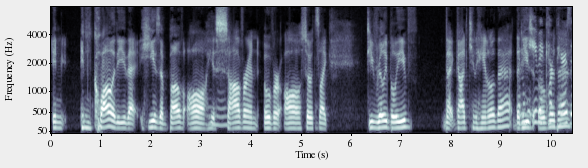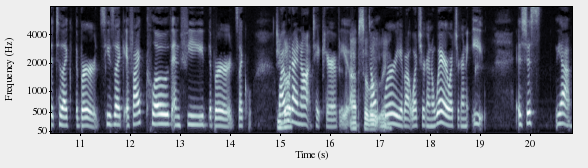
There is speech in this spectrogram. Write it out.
in in quality that he is above all, he Mm-hmm. is sovereign over all. So it's like do you really believe that God can handle that? That I mean, he's he even over compares that? it to like the birds. He's like, if I clothe and feed the birds, like, why not- would I not take care of you? Absolutely. Don't worry about what you're going to wear, what you're going to eat. It's just, yeah,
